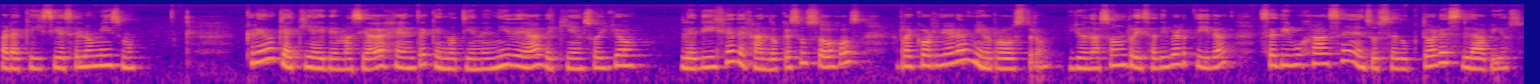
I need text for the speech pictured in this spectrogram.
para que hiciese lo mismo. Creo que aquí hay demasiada gente que no tiene ni idea de quién soy yo, le dije dejando que sus ojos recorriera mi rostro y una sonrisa divertida se dibujase en sus seductores labios.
